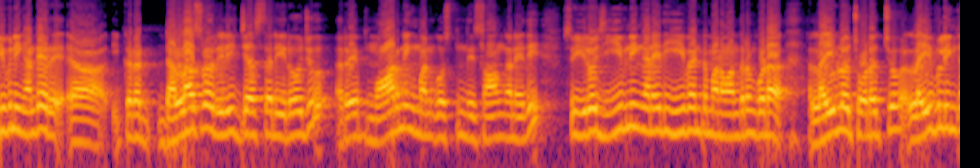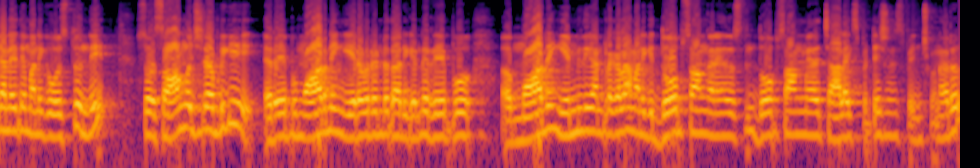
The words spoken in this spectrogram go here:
ఈవినింగ్ అంటే ఇక్కడ డల్లాస్లో రిలీజ్ చేస్తారు ఈరోజు. రేపు మార్నింగ్ మనకు వస్తుంది సాంగ్ అనేది. సో ఈరోజు ఈవినింగ్ అనేది ఈవెంట్ మనం అందరం కూడా లైవ్లో చూడొచ్చు. లైవ్ లింక్ అనేది మనకి వస్తుంది. సో సాంగ్ వచ్చేటప్పటికి రేపు మార్నింగ్ ఇరవై రెండో తారీఖు అంటే రేపు మార్నింగ్ ఎనిమిది గంటలకల్లా మనకి దోప్ సాంగ్ అనేది వస్తుంది. దోప్ సాంగ్ మీద చాలా ఎక్స్పెక్టేషన్స్ పెంచుకున్నారు.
